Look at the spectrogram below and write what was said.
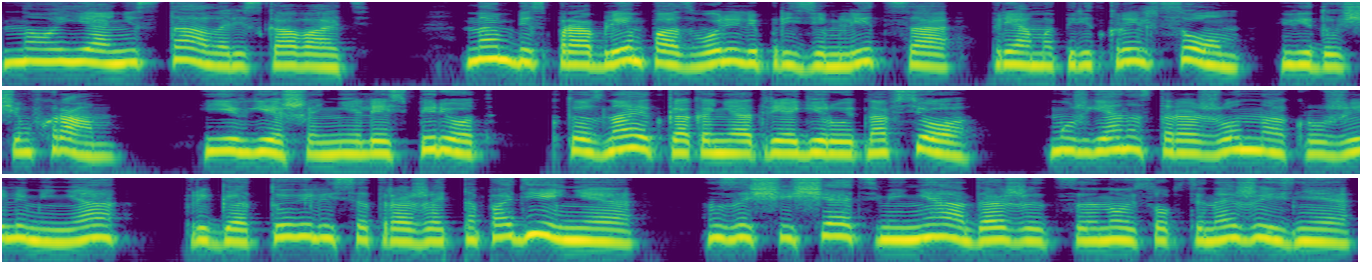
но я не стала рисковать. Нам без проблем позволили приземлиться прямо перед крыльцом, ведущим в храм. «Евгеша, не лезь вперед. Кто знает, как они отреагируют на все?» Мужья настороженно окружили меня, приготовились отражать нападение, защищать меня даже ценой собственной жизни.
